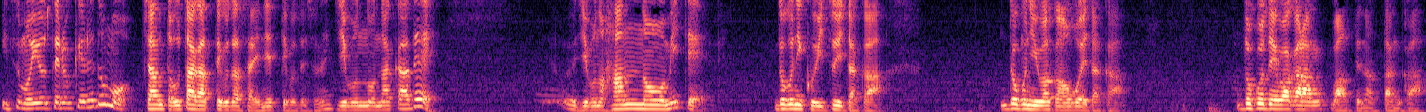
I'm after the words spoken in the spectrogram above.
いつも言うてるけれども、ちゃんと疑ってくださいねってことですよね。自分の中で、自分の反応を見て、どこに食いついたか、どこに違和感を覚えたか、どこでわからんわってなったんか。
